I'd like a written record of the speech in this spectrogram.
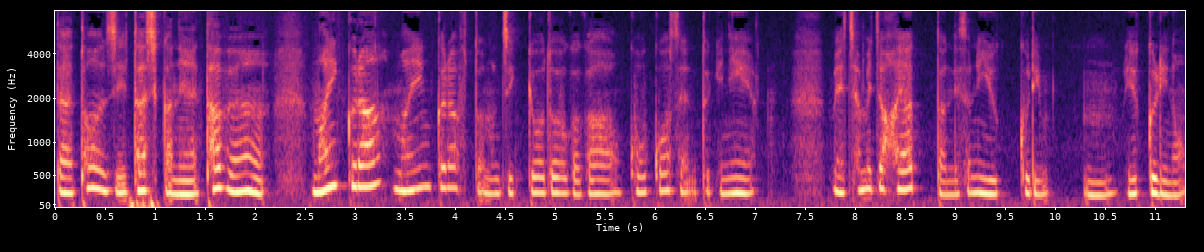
だ当時確かね多分マイクラマインクラフトの実況動画が高校生の時にめちゃめちゃ流行ったんですよねゆっくり。うんゆっくりの。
